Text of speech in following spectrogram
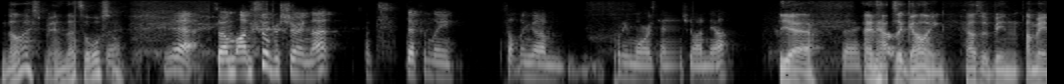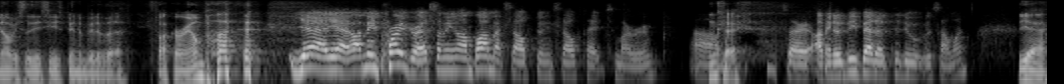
nice, man. That's awesome. Yeah, so I'm, I'm still pursuing that. That's definitely something that I'm putting more attention on now. Yeah. So And how's it going? How's it been? I mean, obviously this year's been a bit of a fuck around, but yeah, yeah. I mean, progress. I mean, I'm by myself doing self tapes in my room. Um, okay. So I mean, it would be better to do it with someone, Yeah.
